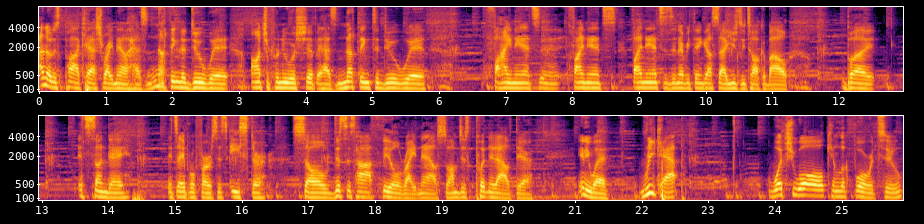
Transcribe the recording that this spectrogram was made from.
I know this podcast right now has nothing to do with entrepreneurship. It has nothing to do with finance and finance, finances and everything else I usually talk about. But it's Sunday. It's April 1st. It's Easter. So this is how I feel right now. So I'm just putting it out there. anyway, recap what you all can look forward to.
